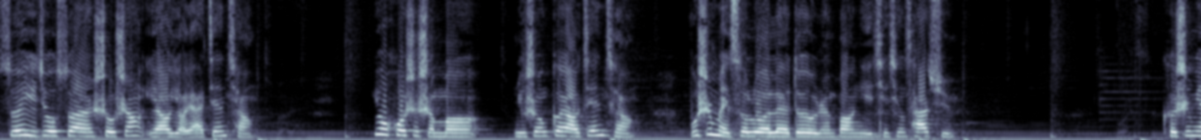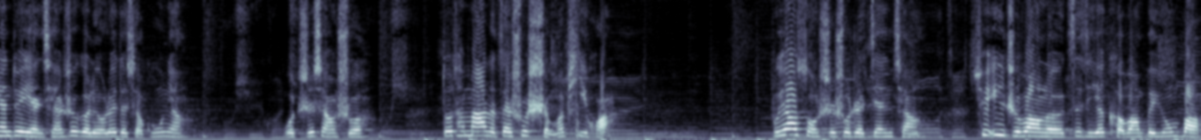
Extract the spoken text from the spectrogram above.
所以，就算受伤也要咬牙坚强。又或是什么，女生更要坚强，不是每次落泪都有人帮你轻轻擦去。可是面对眼前这个流泪的小姑娘，我只想说，都他妈的在说什么屁话！不要总是说着坚强，却一直忘了自己也渴望被拥抱。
